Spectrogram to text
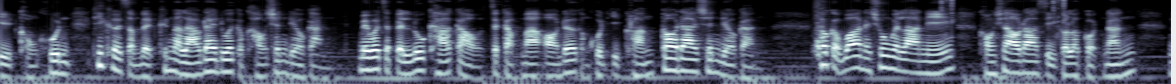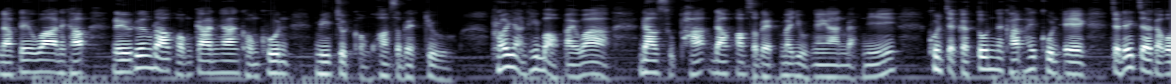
ดีตของคุณที่เคยสำเร็จขึ้นมาแล้วได้ด้วยกับเขาเช่นเดียวกัน ไม่ว่าจะเป็นลูกค้าเก่าจะกลับมาออเดอร์กับคุณอีกครั้งก็ได้เช่นเดียวกันเท่ากับว่าในช่วงเวลานี้ของชาวราศีกรกฎนั้น นับได้ว่านะครับในเรื่องราวของการงานของคุณมีจุดของความสำเร็จอยู่ เพราะอย่างที่บอกไปว่า ดาวสุภะดาวความสำเร็จมาอยู่ในงานแบบนี้ คุณจะกระตุ้นนะครับให้คุณเองจะได้เจอกับโอ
